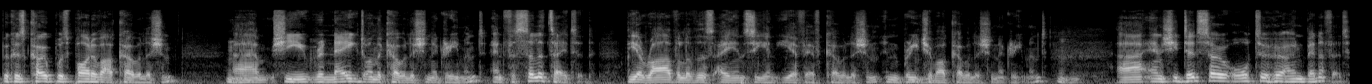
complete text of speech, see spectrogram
Because Cope was part of our coalition. Um, she reneged on the coalition agreement and facilitated the arrival of this ANC and EFF coalition in breach Mm-hmm. of our coalition agreement. Uh, and she did so all to her own benefit,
